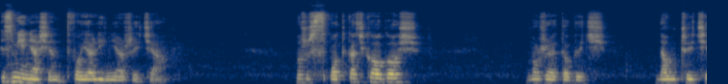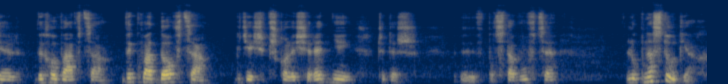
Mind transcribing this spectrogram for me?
zmienia się Twoja linia życia. Możesz spotkać kogoś, może to być nauczyciel, wychowawca, wykładowca gdzieś w szkole średniej, czy też y, w podstawówce lub na studiach.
